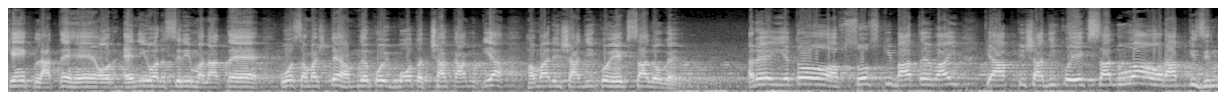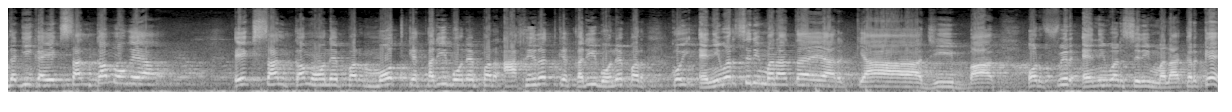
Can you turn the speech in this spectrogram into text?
केक लाते हैं और एनिवर्सरी मनाते हैं। वो समझते हैं, हमने कोई बहुत अच्छा काम किया, हमारी शादी को एक साल हो गए। अरे, ये तो अफसोस की बात है भाई कि आपकी शादी को एक साल हुआ और आपकी ज़िंदगी का एक साल कम हो गया। एक साल कम होने पर, मौत के करीब होने पर, आखिरत के करीब होने पर कोई एनिवर्सरी मनाता है यार? क्या अजीब बात। और फिर एनिवर्सरी मना करके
